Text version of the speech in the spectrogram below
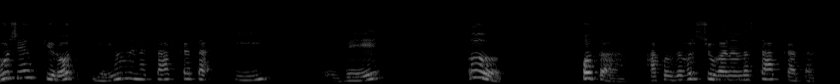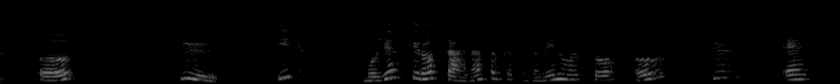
Во женски род ја имаме наставката и, в, ы. Потоа, ако завршува на наставката ы, ю, x, во женски род таа наставка се заменува со ы, ю, с,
